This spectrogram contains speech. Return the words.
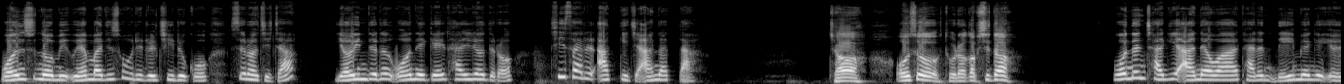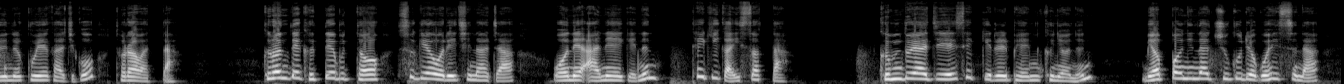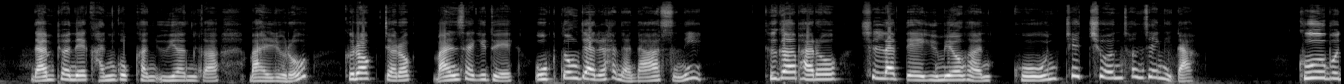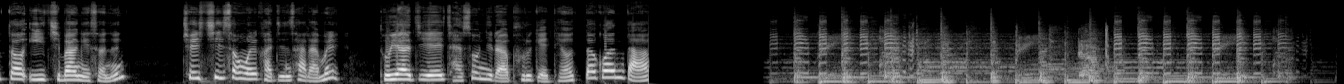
원수놈이 외마디 소리를 지르고 쓰러지자 여인들은 원에게 달려들어 치사를 아끼지 않았다. 자, 어서 돌아갑시다. 원은 자기 아내와 다른 네 명의 여인을 구해가지고 돌아왔다. 그런데 그때부터 수개월이 지나자 원의 아내에게는 태기가 있었다. 금도야지의 새끼를 뵌 그녀는 몇 번이나 죽으려고 했으나 남편의 간곡한 위안과 만류로 그럭저럭 만삭이 돼 옥동자를 하나 낳았으니 그가 바로 신라 때 유명한 고운 최치원 선생이다. 그 후부터 이 지방에서는 최치성을 가진 사람을 도야지의 자손이라 부르게 되었다고 한다.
